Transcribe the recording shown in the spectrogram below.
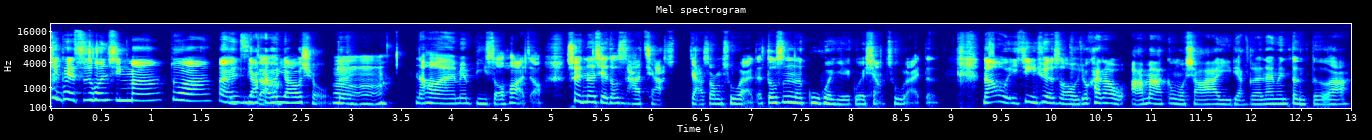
行可以吃荤腥吗？对啊，还不知道要还会要求对，嗯嗯然后在那边比手画脚，所以那些都是他假假装出来的，都是那孤魂野鬼想出来的。然后我一进去的时候，我就看到我阿嬷跟我小阿姨两个人在那边瞪德啊，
